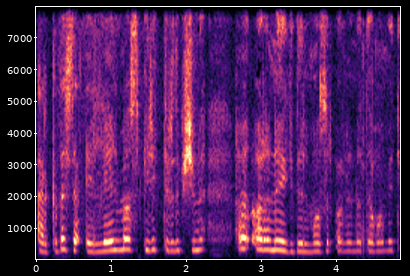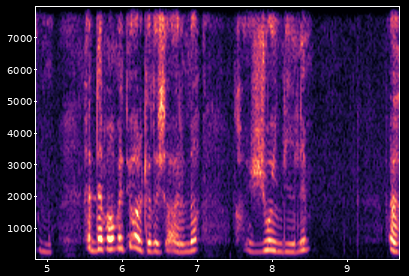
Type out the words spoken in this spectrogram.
Arkadaşlar 50 elmas biriktirdim. Şimdi hemen arenaya gidelim. Hazır arena devam ediyor mu? Ha, devam ediyor arkadaşlar arena. Join diyelim. Heh.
